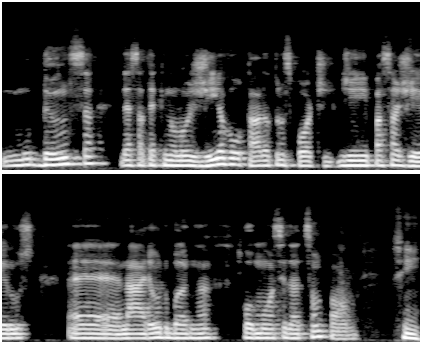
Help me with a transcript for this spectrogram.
mudança dessa tecnologia voltada ao transporte de passageiros é, na área urbana, como a cidade de São Paulo. Sim.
